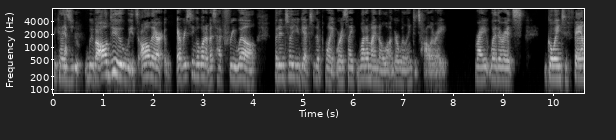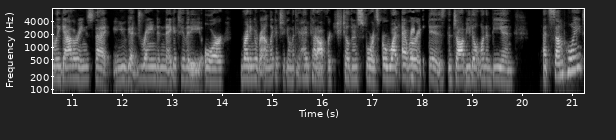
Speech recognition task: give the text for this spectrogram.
because yeah. you we've all do it's all there every single one of us have free will but until you get to the point where it's like what am i no longer willing to tolerate right whether it's going to family gatherings that you get drained in negativity or running around like a chicken with your head cut off for children's sports or whatever right. it is the job you don't want to be in at some point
